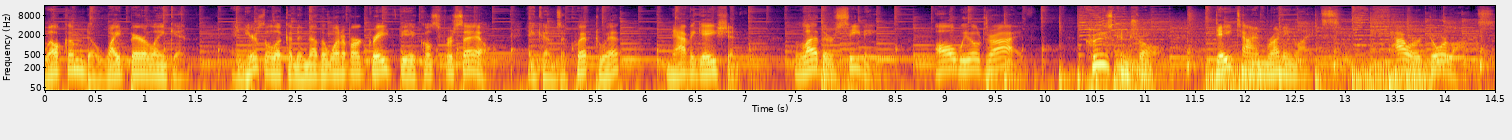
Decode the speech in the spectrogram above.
Welcome to White Bear Lincoln. And here's a look at another one of our great vehicles for sale. It comes equipped with navigation, leather seating, all wheel drive, cruise control, daytime running lights, power door locks,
